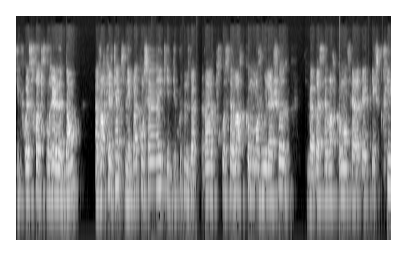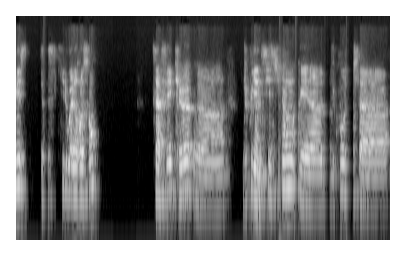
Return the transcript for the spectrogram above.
qui pourraient se retrouver là-dedans. Avoir quelqu'un qui n'est pas concerné, qui du coup ne va pas trop savoir comment jouer la chose, qui ne va pas savoir comment faire exprimer ce qu'il ou elle ressent, ça fait que euh, du coup il y a une scission et euh, du coup ça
